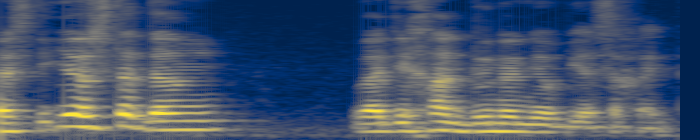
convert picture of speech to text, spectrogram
Is die eerste ding wat jy gaan doen in jou besigheid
